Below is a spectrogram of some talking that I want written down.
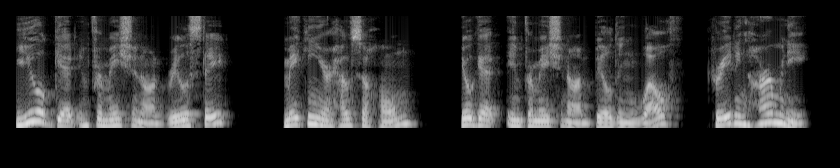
you'll get information on real estate, making your house a home. You'll get information on building wealth, creating harmony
